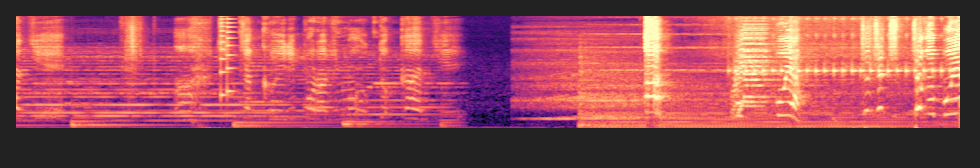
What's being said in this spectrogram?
어떡하지? 아, 진짜 그 일이 벌어지면 어떡하지? 아! 어, 뭐야? 저, 저, 저, 저거 뭐야?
